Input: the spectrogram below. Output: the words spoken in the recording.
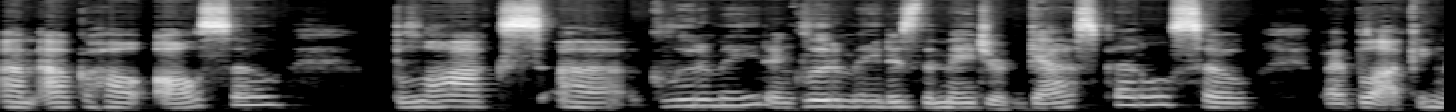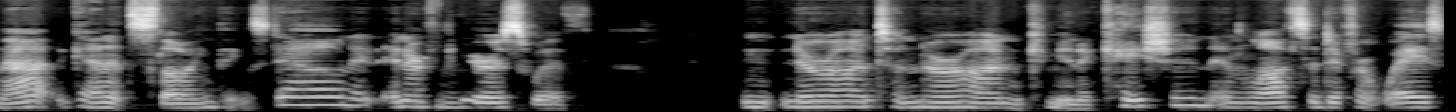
Um, alcohol also blocks uh, glutamate, and glutamate is the major gas pedal. So by blocking that, again, it's slowing things down. It mm. interferes mm-hmm. with neuron to neuron communication in lots of different ways.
